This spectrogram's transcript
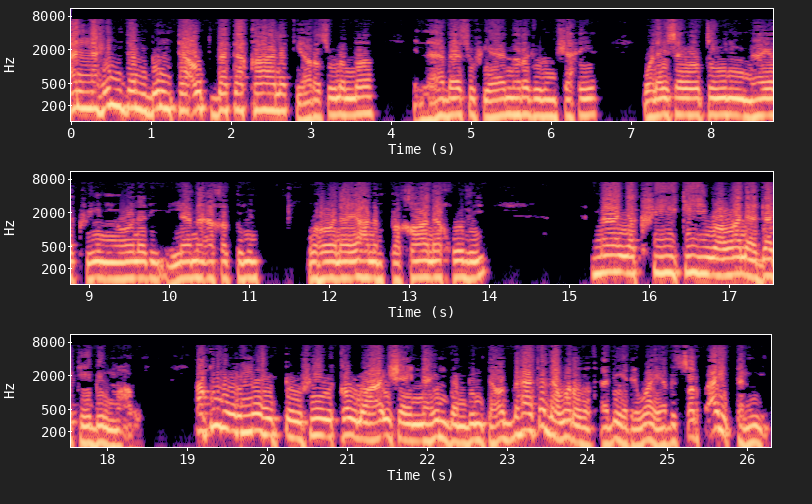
أن هندا بنت عتبة قالت يا رسول الله إن أبا سفيان رجل شحيح وليس يعطيني ما يكفيني ولدي إلا ما أخذت منه وهو لا يعلم فقال خذي ما يكفيك وولدك بالمعروف. أقول بالله التوفيق قول عائشة إن هندا بنت عتبة هكذا وردت هذه الرواية بالصرف أي التنوين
